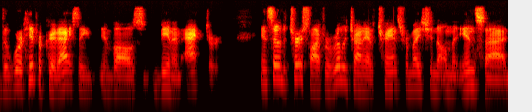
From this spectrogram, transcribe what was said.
the word hypocrite actually involves being an actor. And so in the church life, we're really trying to have transformation on the inside.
